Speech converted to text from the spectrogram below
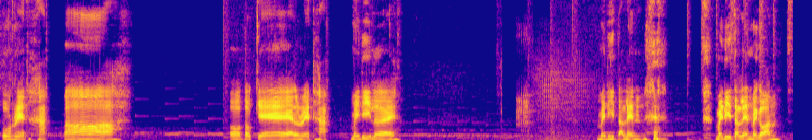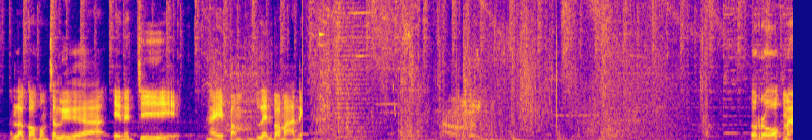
โอเรสฮักอ่าโอโตเกเรดฮักไม่ดีเลย ไม่ดีแต่เล่น ไม่ดีแต่เล่นไปก่อน แล้วก็ผมจะเหลือ Energy ให้เล่นประมาณหนึง โรกมา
